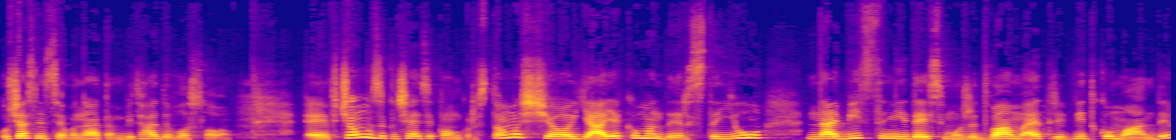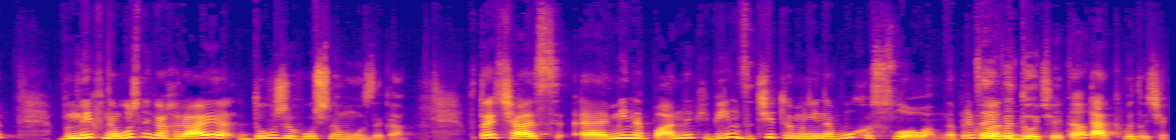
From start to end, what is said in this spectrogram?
учасниця вона там відгадувала слово. Е, В чому заключається конкурс? В тому, що я, як командир, стою на відстані десь, може, 2 метри від команди. В них в навушниках грає дуже гучна музика. В той час е, мій напарник він зачитує мені на вухо слово. Наприклад, Цей ведучий, так? так, ведучий.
